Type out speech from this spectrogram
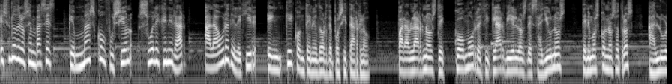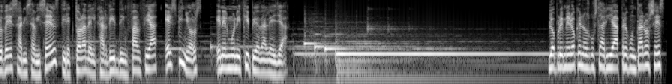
es uno de los envases que más confusión suele generar a la hora de elegir en qué contenedor depositarlo. Para hablarnos de cómo reciclar bien los desayunos, tenemos con nosotros a Lourdes Arisa Vicens, directora del Jardín de Infancia Els Piñols, en el municipio de Aleya. Lo primero que nos gustaría preguntaros es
